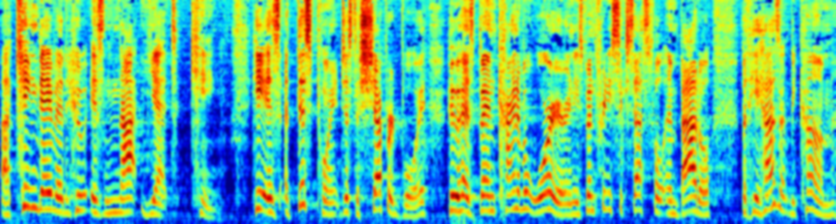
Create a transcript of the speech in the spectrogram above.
Uh, king David, who is not yet king. He is, at this point, just a shepherd boy who has been kind of a warrior and he's been pretty successful in battle, but he hasn't become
